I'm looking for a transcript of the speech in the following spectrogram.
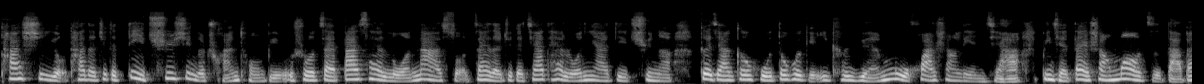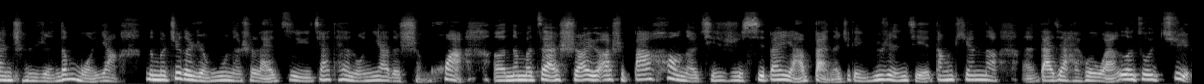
它是有它的这个地区性的传统，比如说在巴塞罗那所在的这个加泰罗尼亚地区呢，各家各户都会给一棵原木画上脸颊，并且戴上帽子，打扮成人的模样。那么这个人物呢，是来自于加泰罗尼亚的神话。呃，那么在十二月二十八号呢，其实是西班牙版的这个愚人节当天呢，嗯，大家。还会玩恶作剧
